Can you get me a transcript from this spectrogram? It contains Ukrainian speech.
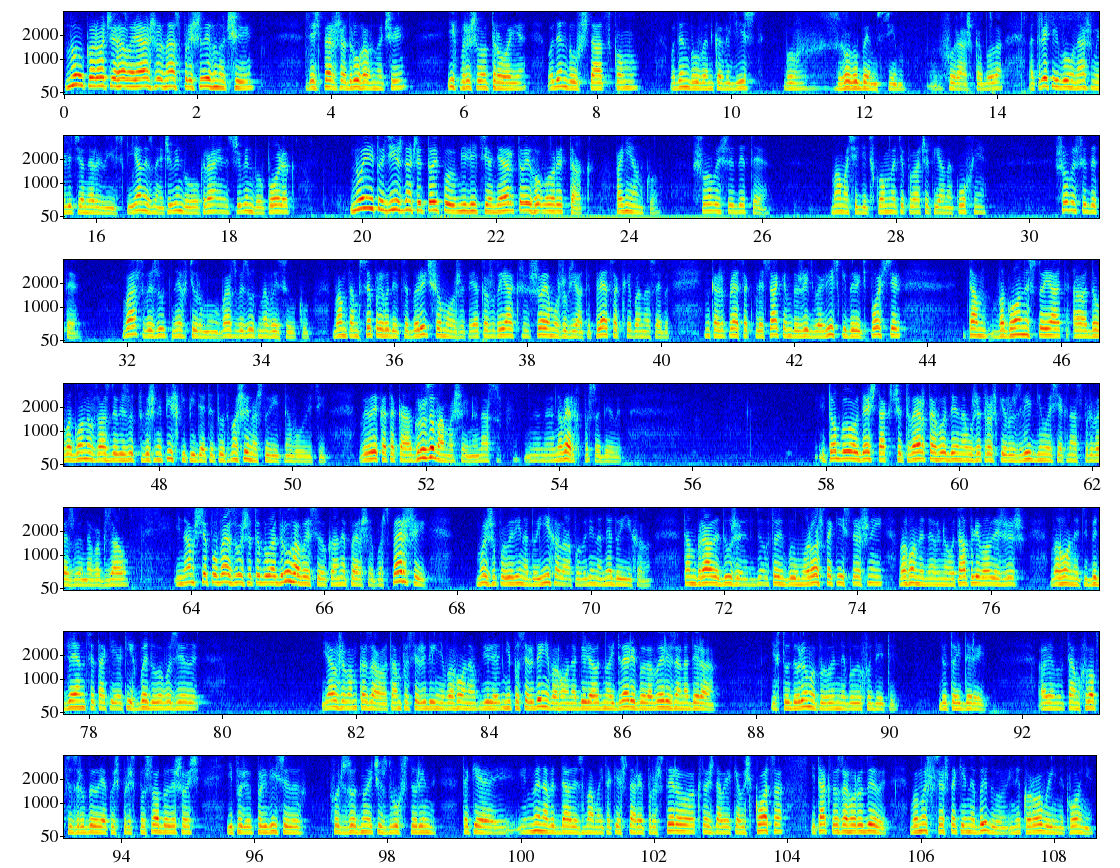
Ну, коротше говоря, що нас прийшли вночі, десь перша, друга вночі. Їх прийшло троє. Один був в штатському, один був НКВДіст, був з голубим з фуражка була, а третій був наш міліціонер львівський. Я не знаю, чи він був українець, чи він був поляк. Ну і тоді, значить, той міліціонер той говорить так: панянко, що ви сидите? Мама сидить в кімнаті, плаче, я на кухні. Що ви сидите? Вас везуть не в тюрму, вас везуть на висилку. Вам там все пригодиться, беріть, що можете. Я кажу, то як, що я можу взяти? Пляцак хіба на себе. Він каже, пляцак пляцаком, беріть валізки, беріть постіль. Там вагони стоять, а до вагону вас довезуть, ви ж не пішки підете, тут машина стоїть на вулиці. Велика така грузова машина, нас наверх посадили. І то було десь так четверта година, вже трошки розвіднілось, як нас привезли на вокзал. І нам ще повезли, що це була друга висилка, а не перша. Бо з першої, може, половина доїхала, а половина не доїхала. Там брали дуже, той був мороз такий страшний, вагони не, отаплювали же ж, вагони бідленці такі, яких бидло возили. Я вже вам казала, там посередині вагона, біля, не посередині вагона, біля одної двері була вирізана дира. І в ту диру ми повинні були ходити до тої дири. Але там хлопці зробили якось приспособили щось і привісили хоч з одної чи з двох сторін таке. І ми навіть дали з мамою таке старе простирово, хтось дав якогось коца, і так то загородили. Бо ми ж все ж таки не бидло, і не корови, і не коні.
